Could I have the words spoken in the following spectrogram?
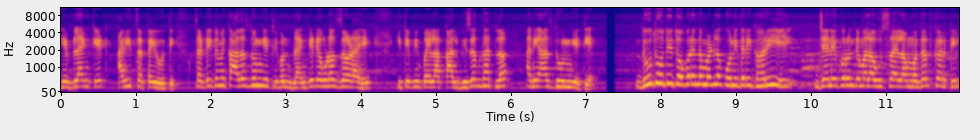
हे ब्लँकेट आणि चटई होती. चटई तुम्ही कालच धुवून घेतली पण ब्लँकेट एवढं जड आहे की ते मी पहिला काल भिजत घातलं आणि आज धुवून घेते दूध होती तोपर्यंत म्हटलं कोणीतरी घरी येईल. जेणेकरून ते मला उचलायला मदत करतील.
